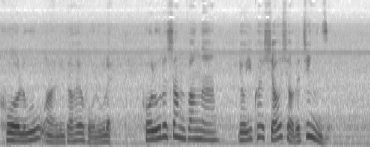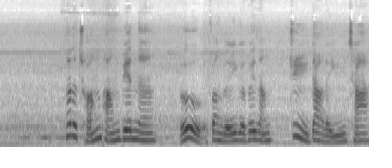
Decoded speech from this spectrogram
火炉啊，里头还有火炉嘞。火炉的上方呢，有一块小小的镜子，他的床旁边呢，哦，放着一个非常巨大的鱼叉，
